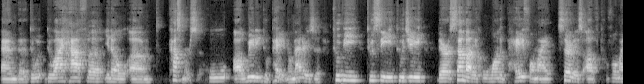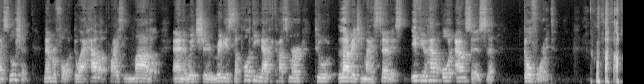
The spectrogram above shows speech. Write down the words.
and uh, do do I have uh, you know um, customers who are willing to pay, no matter it's 2B, 2C, 2G. There's somebody who want to pay for my service of for my solution. Number four, do I have a pricing model and which really supporting that customer to leverage my service? If you have all answers, go for it. Wow,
